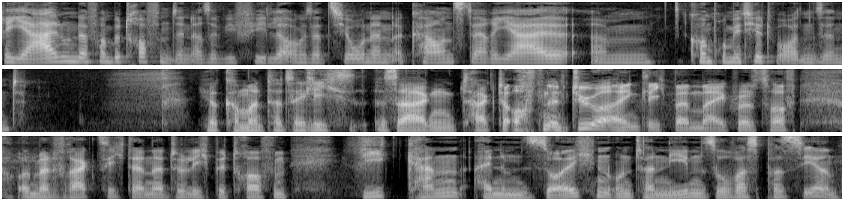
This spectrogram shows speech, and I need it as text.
real nun davon betroffen sind, also wie viele Organisationen, Accounts da real ähm, kompromittiert worden sind. Ja, kann man tatsächlich sagen, Tag der offenen Tür eigentlich bei Microsoft. Und man fragt sich dann natürlich betroffen, wie kann einem solchen Unternehmen sowas passieren?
